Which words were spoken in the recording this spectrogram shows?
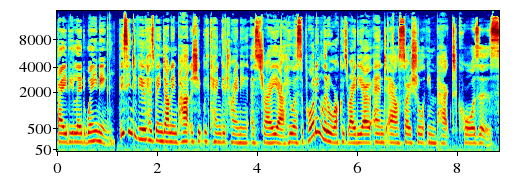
baby led weaning. This interview has been done in partnership with Kangatraining Australia, who are supporting Little Rockers Radio and our social impact causes.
